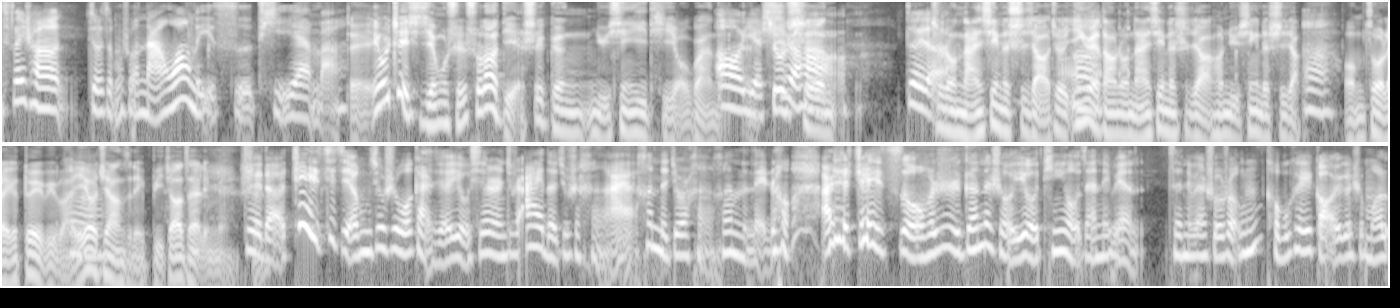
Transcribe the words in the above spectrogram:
非常就怎么说难忘的一次体验吧。对，因为这期节目其实说到底也是跟女性议题有关的。哦，也是哈。对的。这种男性的视角，就是音乐当中男性的视角和女性的视角，嗯，我们做了一个对比吧，也有这样子的一个比较在里面。对的，这一期节目就是我感觉有些人就是爱的就是很爱，恨的就是很恨的那种。而且这一次我们日更的时候，也有听友在那边。在那边说说，嗯，可不可以搞一个什么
